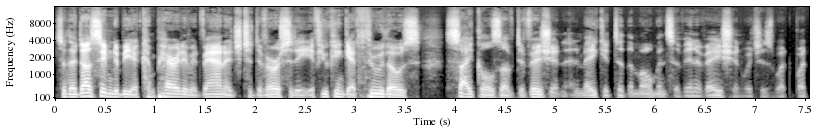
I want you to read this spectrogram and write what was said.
So there does seem to be a comparative advantage to diversity if you can get through those cycles of division and make it to the moments of innovation, which is what, what,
